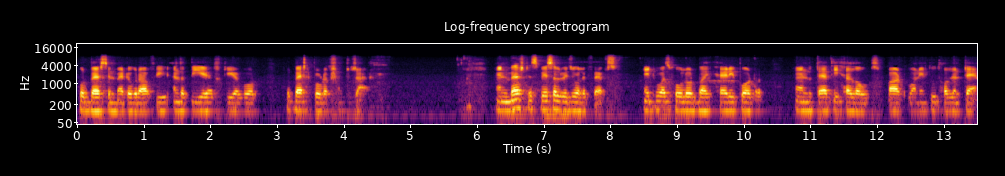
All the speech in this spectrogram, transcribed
for Best Cinematography and the BAFTA Award for Best Production Design and Best Special Visual Effects. It was followed by Harry Potter and the Deathly Hallows Part 1 in 2010.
